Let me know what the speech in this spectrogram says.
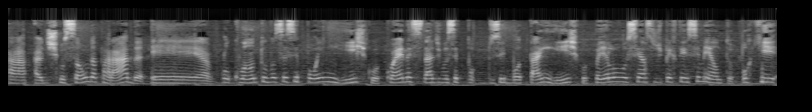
a, a discussão da parada é o quanto você se põe em risco, qual é a necessidade de você se botar em risco pelo senso de pertencimento. Porque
